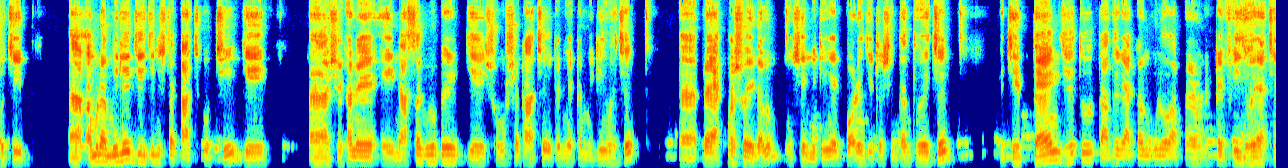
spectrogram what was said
সচিব আমরা মিলে যে জিনিসটা কাজ করছি যে সেখানে এই নাসা গ্রুপের যে সমস্যাটা আছে, এটা নিয়ে একটা মিটিং হয়েছে। প্রায় এক মাস হয়ে গেল। সেই মিটিং এর পরে যেটা সিদ্ধান্ত হয়েছে যে ব্যাংক যেহেতু তাদের অ্যাকাউন্টগুলো আপনার অনেকটাই ফ্রিজ হয়ে আছে,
